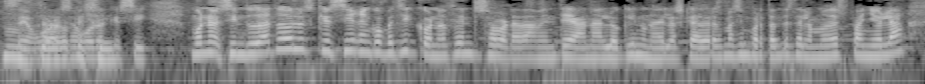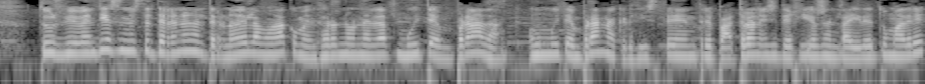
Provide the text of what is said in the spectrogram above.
Mm, Seguro, claro que seguro sí. que sí. Bueno, sin duda todos los que siguen Copechic conocen sobradamente a Ana Lokin, una de las creadoras más importantes de la moda española. Tus vivencias en este terreno, en el terreno de la moda, comenzaron a una edad muy temprana. Muy temprana. Creciste entre patrones y tejidos en el taller de tu madre,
